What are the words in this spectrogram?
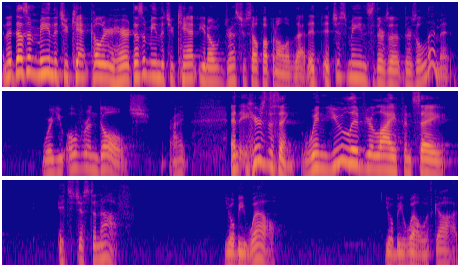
And it doesn't mean that you can't color your hair. It doesn't mean that you can't, you know, dress yourself up and all of that. It, it just means there's a, there's a limit where you overindulge, right? And here's the thing when you live your life and say, it's just enough, you'll be well. You'll be well with God.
